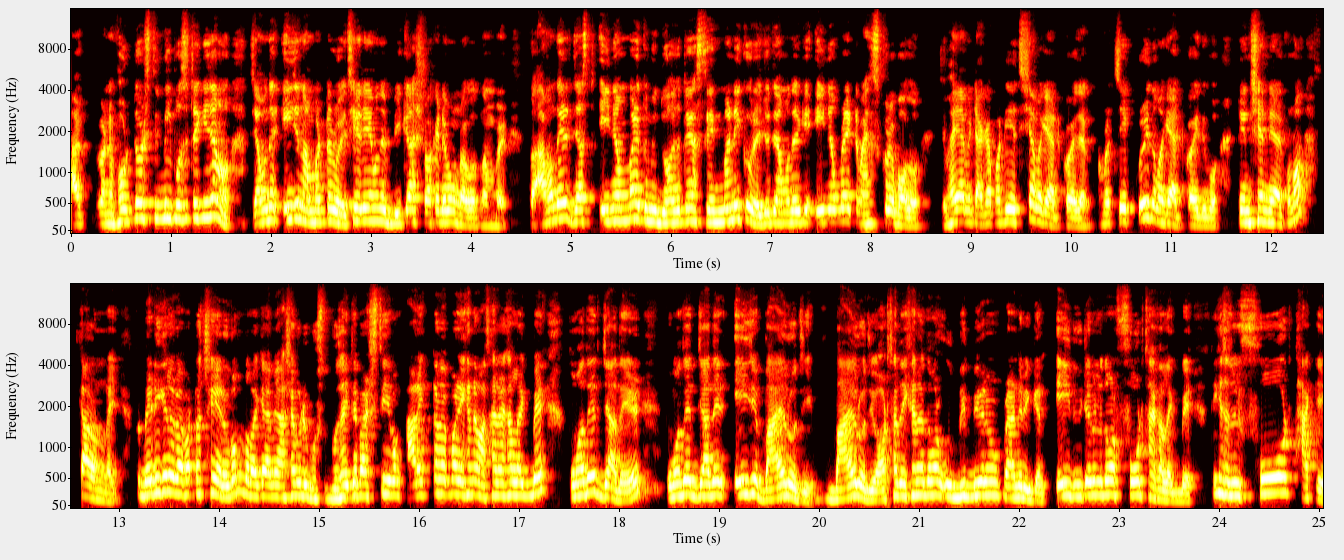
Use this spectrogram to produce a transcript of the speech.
আর মানে ভর্তি হওয়ার সিম্পল প্রসেসটা কি জানো? যে আমাদের এই যে নাম্বারটা রয়েছে এটাই আমাদের বিকাশ রকেট এবং নগদ নাম্বার তো আমাদের জাস্ট এই নাম্বারে তুমি দু হাজার টাকা সেন্ড মানি করে যদি আমাদেরকে এই নাম্বারে একটা মেসেজ করে বলো যে, ভাই, আমি টাকা পাঠিয়েছি, আমাকে অ্যাড করে দেন। আমরা চেক করি, তোমাকে অ্যাড করে দিব। টেনশন নেওয়ার কোনো কারণ নাই। তো মেডিকেলের ব্যাপারটা হচ্ছে এরকম, তোমাকে আমি আশা করি বুঝ- বুঝাইতে পারছি। এবং আরেকটা ব্যাপার এখানে মাথায় রাখা লাগবে, তোমাদের যাদের তোমাদের যাদের এই যে বায়োলজি বায়োলজি অর্থাৎ এখানে তোমার উদ্ভিদ বিজ্ঞান এবং প্রাণী বিজ্ঞান, এই দুইটা মিলে তোমার ফোর থাকা লাগবে। ঠিক আছে, যদি ফোর থাকে,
